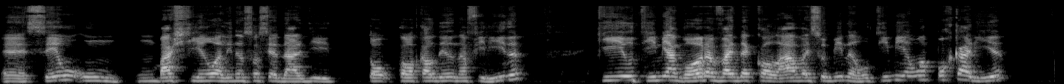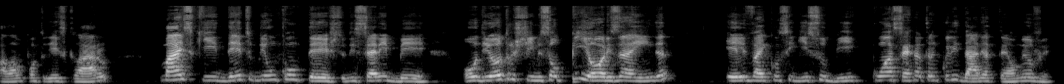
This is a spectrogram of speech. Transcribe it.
é, ser um, um, um bastião ali na sociedade, de colocar o dedo na ferida, que o time agora vai decolar, vai subir. Não, o time é uma porcaria, falar o português claro, mas que dentro de um contexto de Série B, onde outros times são piores ainda, ele vai conseguir subir com uma certa tranquilidade, até ao meu ver.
